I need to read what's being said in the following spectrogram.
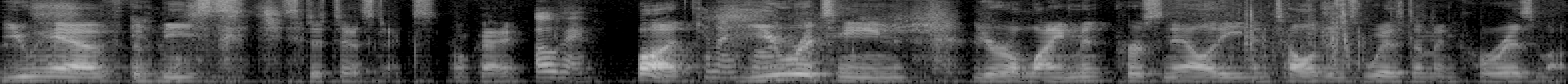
You have the beast statistics, okay? Okay. But you retain your alignment, personality, intelligence, wisdom, and charisma.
